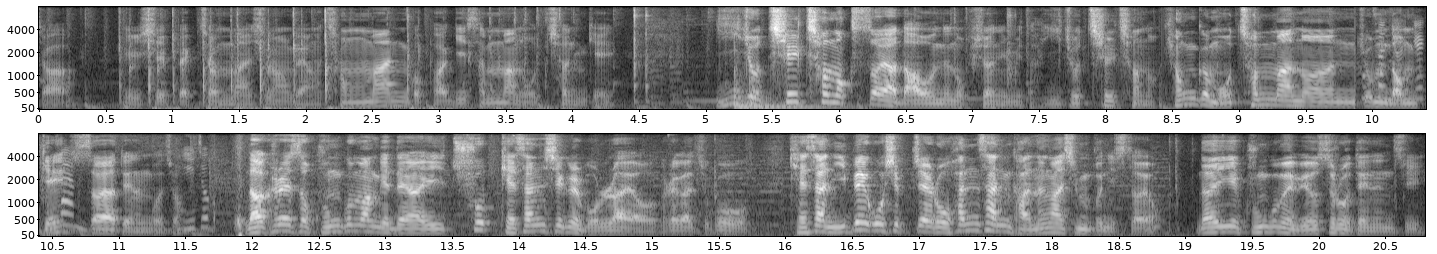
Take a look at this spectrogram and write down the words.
자 일십 백천만 심왕병 천만 곱하기 3만 5천 개 2조 7천억 써야 나오는 옵션입니다 2조 7천억 현금 5천만 원 좀 넘게 써야 되는 거죠 나 그래서 궁금한 게 내가 이 추업 계산식을 몰라요. 그래가지고 계산 250제로 환산 가능하신 분 있어요? 나 이게 궁금해 몇으로 되는지.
